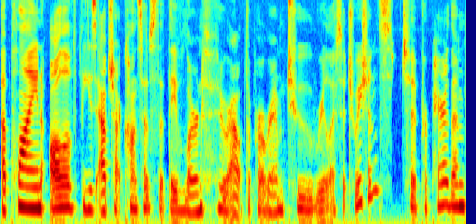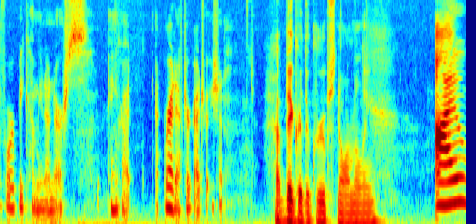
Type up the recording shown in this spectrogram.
applying all of these abstract concepts that they've learned throughout the program to real life situations to prepare them for becoming a nurse and grad- right after graduation. How big are the groups normally? I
